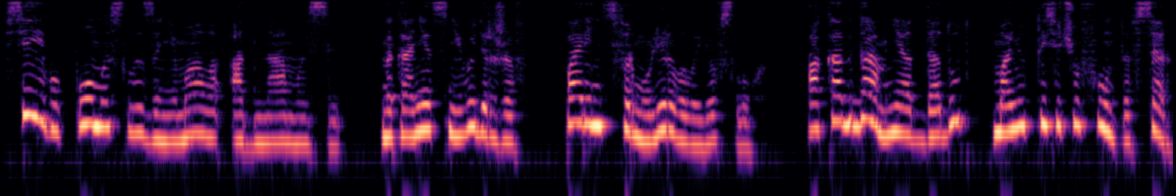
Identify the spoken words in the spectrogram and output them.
Все его помыслы занимала одна мысль. Наконец, не выдержав, парень сформулировал ее вслух. «А когда мне отдадут мою тысячу фунтов, сэр?»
